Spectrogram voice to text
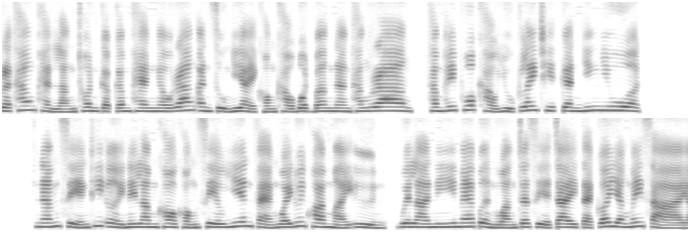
กระทั่งแผ่นหลังชนกับกำแพงเงาร่างอันสูงใหญ่ของเขาบดบังนางทั้งร่างทำให้พวกเขาอยู่ใกล้ชิดกันยิ่งยวด น้ำเสียงที่เอ่ยในลำคอของเซียวเยี่ยนแฝงไว้ด้วยความหมายอื่น เวลานี้แม่เปิ่นหวังจะเสียใจแต่ก็ยังไม่สาย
